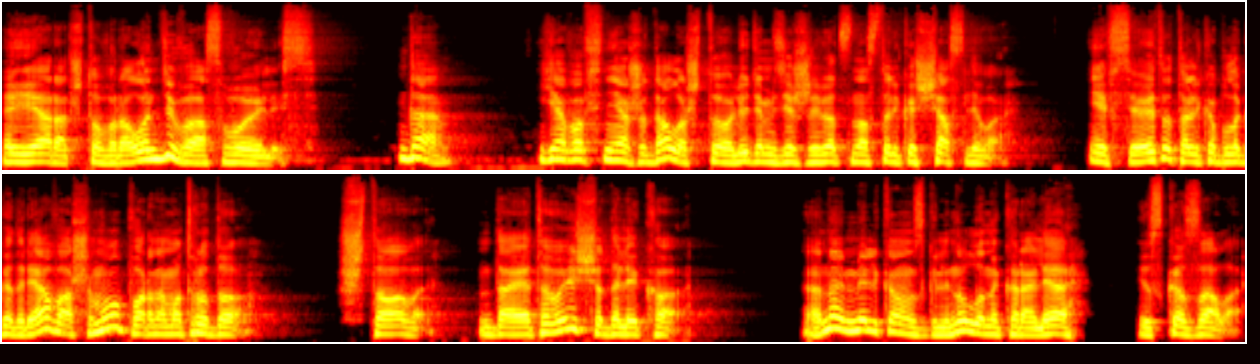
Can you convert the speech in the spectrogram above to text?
«Я рад, что в Роланде вы освоились». «Да, я вовсе не ожидала, что людям здесь живется настолько счастливо. И все это только благодаря вашему упорному труду. Что вы, до этого еще далеко». Она мельком взглянула на короля и сказала.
